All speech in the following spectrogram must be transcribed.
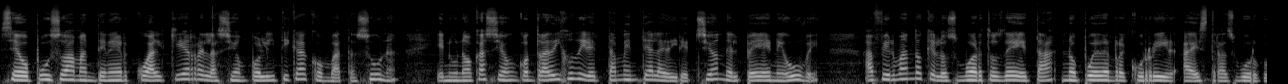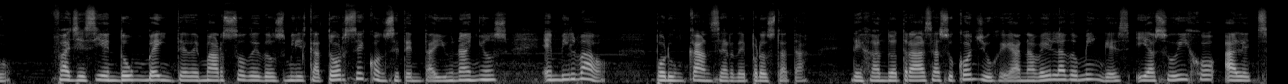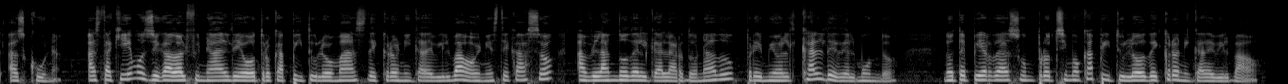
Se opuso a mantener cualquier relación política con Batasuna. En una ocasión contradijo directamente a la dirección del PNV, afirmando que los muertos de ETA no pueden recurrir a Estrasburgo falleciendo un 20 de marzo de 2014 con 71 años en Bilbao por un cáncer de próstata, dejando atrás a su cónyuge Anabela Domínguez y a su hijo Alex Ascuna. Hasta aquí hemos llegado al final de otro capítulo más de Crónica de Bilbao, en este caso hablando del galardonado Premio Alcalde del Mundo. No te pierdas un próximo capítulo de Crónica de Bilbao.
